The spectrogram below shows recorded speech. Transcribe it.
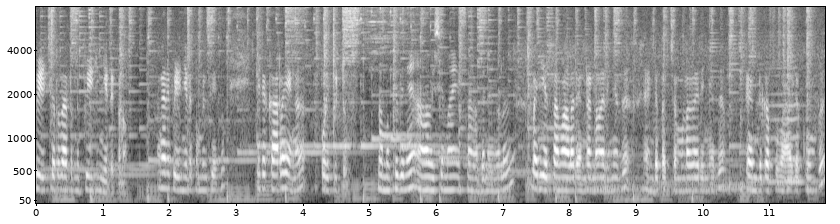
പിഴി ചെറുതായിട്ടൊന്ന് പിഴിഞ്ഞെടുക്കണം. അങ്ങനെ പിഴിഞ്ഞെടുക്കുമ്പോഴത്തേക്കും ഇതിന്റെ കറയങ്ങ് പോയി കിട്ടും. നമുക്കിതിന് ആവശ്യമായ സാധനങ്ങൾ വലിയ സവാള രണ്ടെണ്ണം അരിഞ്ഞത് രണ്ട് പച്ചമുളക് അരിഞ്ഞത് രണ്ട് കപ്പ് വാഴക്കൂമ്പ്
